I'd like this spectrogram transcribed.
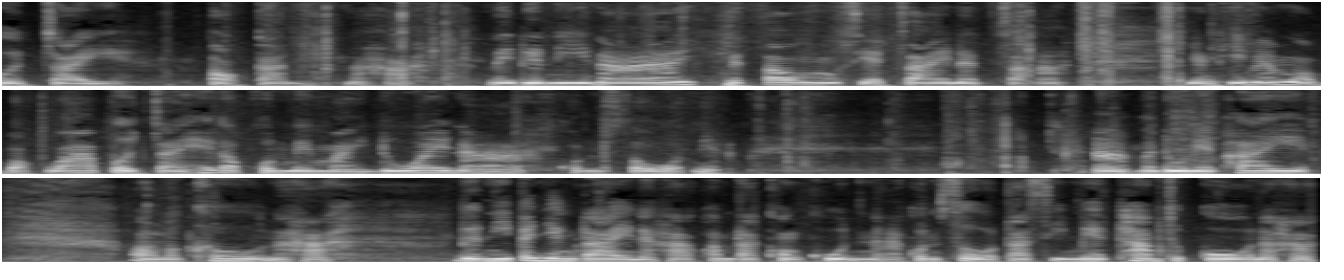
เปิดใจ ต่อกันนะคะ ในเดือนนี้นะไม่ต้องเสียใจนะจ๊ะอย่างที่แม่หมอบอกว่าเปิดใจให้กับคนใหม่ ๆ ด้วยนะ คนโสดเนี่ยอะมาดูในไพ่ Oracle นะคะ เดือนนี้เป็นอย่างไรนะคะ ความรักของคุณนะ คนโสดราศีเมษ time to go นะคะ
